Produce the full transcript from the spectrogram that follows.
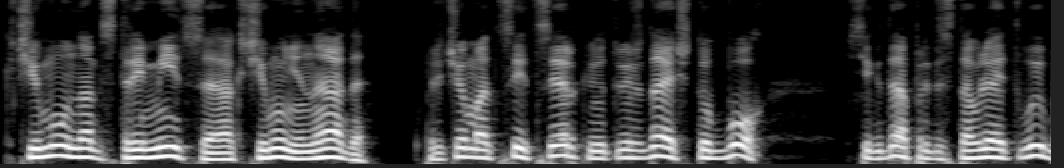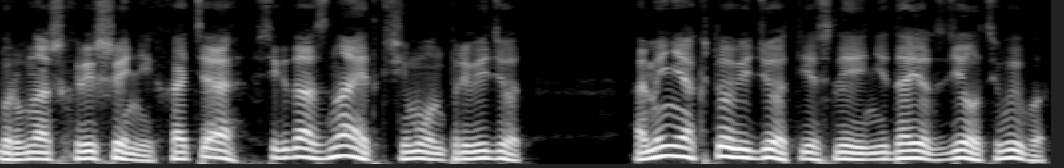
к чему надо стремиться, а к чему не надо. Причем отцы церкви утверждают, что Бог всегда предоставляет выбор в наших решениях, хотя всегда знает, к чему он приведет. А меня кто ведет, если не дает сделать выбор?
